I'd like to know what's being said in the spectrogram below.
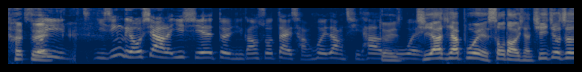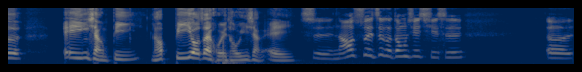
所以已经留下了一些对你刚刚说代偿会让其他的部，位其他其他部位也受到影响。其实就是 A 影响 B，然后 B 又再回头影响 A。是，然后所以这个东西其实，呃，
